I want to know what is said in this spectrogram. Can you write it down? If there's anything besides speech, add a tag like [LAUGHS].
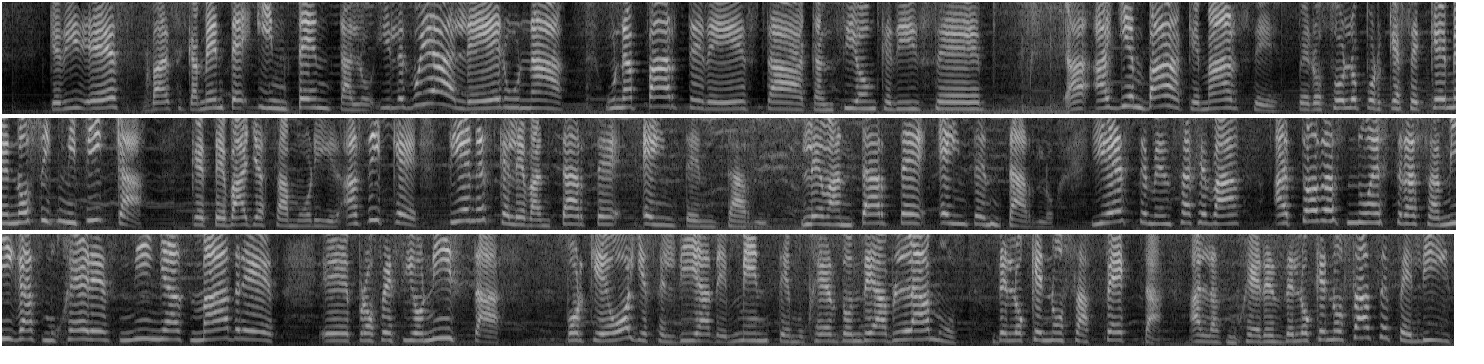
que es básicamente inténtalo. Y les voy a leer una, una parte de esta canción que dice... Alguien va a quemarse, pero solo porque se queme no significa que te vayas a morir. Así que tienes que levantarte e intentarlo. Levantarte e intentarlo. Y este mensaje va a todas nuestras amigas, mujeres, niñas, madres, eh, profesionistas porque hoy es el día de mente mujer, donde hablamos de lo que nos afecta a las mujeres, de lo que nos hace feliz,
